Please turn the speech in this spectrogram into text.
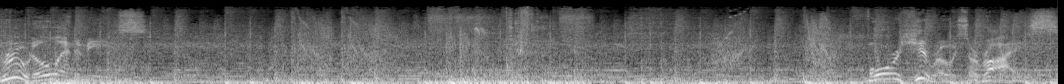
Brutal enemies. Four heroes arise.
